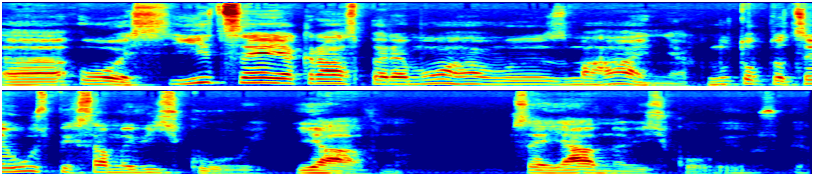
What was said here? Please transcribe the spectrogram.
Е, ось, і це якраз перемога в змаганнях. Ну, тобто, це успіх саме військовий, явно. Це явно військовий успіх.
